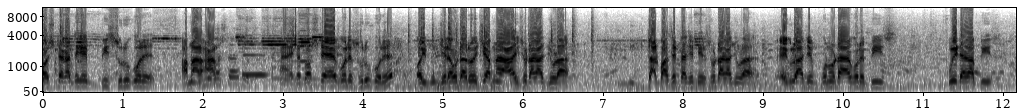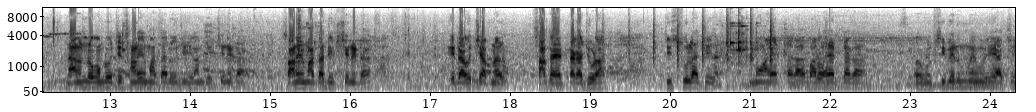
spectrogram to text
দশ টাকা থেকে পিস শুরু করে আপনার হ্যাঁ এটা দশ টাকা করে শুরু করে। ওই যেটা ওটা রয়েছে আপনার আড়াইশো টাকা জোড়া তার পাশেরটা আছে দেড়শো টাকা জোড়া। এগুলো আছে পনেরো টাকা করে পিস কুড়ি টাকা পিস নানান রকম রয়েছে ষাঁড়ের মাথা রয়েছে যেরকম দেখছেন এটা। ষাঁড়ের মাথা দেখছেন এটা। এটা হচ্ছে আপনার সাত হাজার টাকা জোড়া। ত্রিশুল আছে ন হাজার টাকা বারো হাজার টাকা। এবং শিবের এ আছে।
